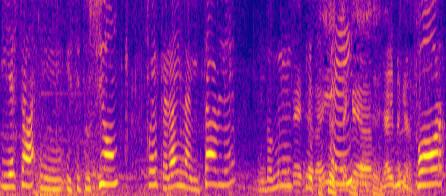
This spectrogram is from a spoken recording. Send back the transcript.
y esta eh, institución fue declarada inhabitable en 2016 por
